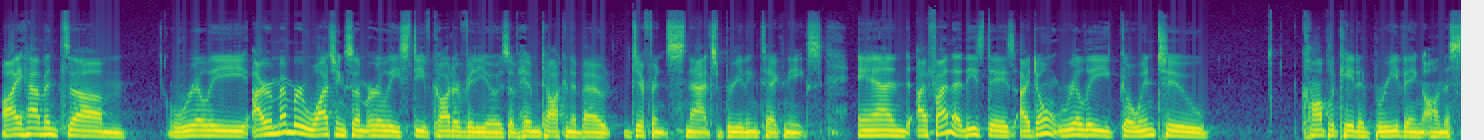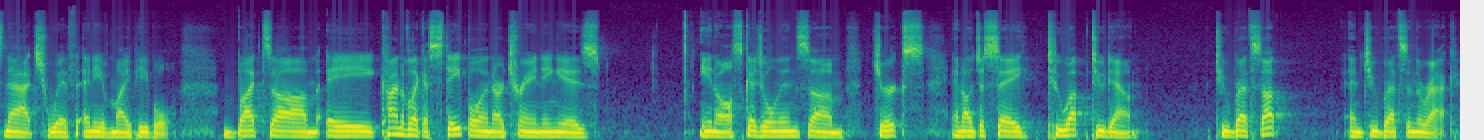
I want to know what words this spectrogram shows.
I haven't um, really. I remember watching some early Steve Cotter videos of him talking about different snatch breathing techniques. And I find that these days I don't really go into complicated breathing on the snatch with any of my people. But um, a kind of like a staple in our training is, you know, I'll schedule in some jerks and I'll just say two up, two down, two breaths up, and two breaths in the rack.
